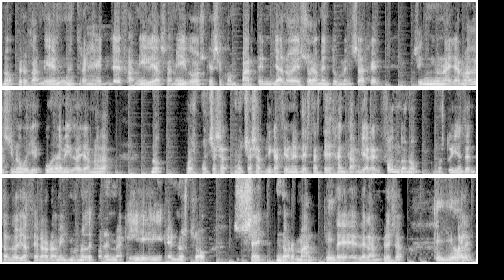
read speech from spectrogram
¿no? Pero también entre gente, familias, amigos que se comparten. Ya no es solamente un mensaje, sin ni una llamada, sino, oye, una videollamada, ¿no? Pues muchas, muchas aplicaciones de estas te dejan cambiar el fondo, ¿no? Como estoy intentando yo hacer ahora mismo, ¿no? De ponerme aquí en nuestro set normal Sí. de, de la empresa. Que yo Vale.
